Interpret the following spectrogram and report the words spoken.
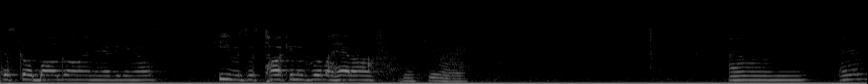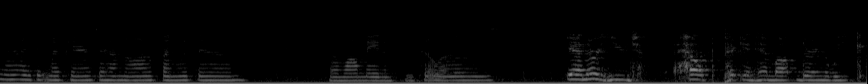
disco ball going and everything else. He was just talking his little head off. Yes, he was. Um, I don't know. I parents are having a lot of fun with him. My mom made him some pillows. Yeah, and they're a huge help picking him up during the week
